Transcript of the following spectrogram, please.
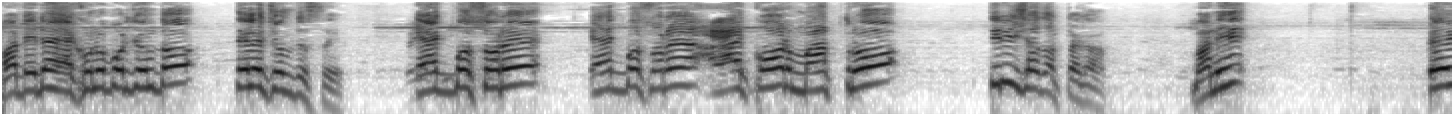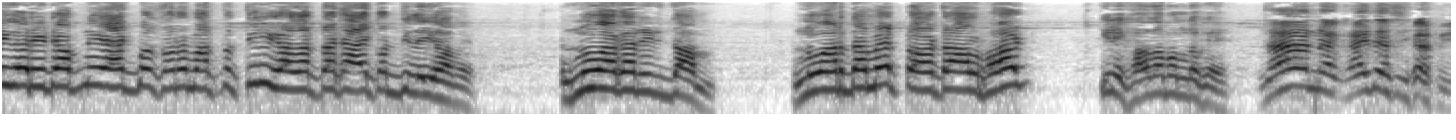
বাট এটা এখনও পর্যন্ত তেলে চলতেছে। এক বছরে এক বছরে আয়কর মাত্র তিরিশ হাজার টাকা। মানে এই গাড়িটা আপনি এক বছরে মাত্র তিরিশ হাজার টাকা আয়কর দিলেই হবে। নোয়া গাড়ির দাম। নোয়ার দামে টয়টা আলফার্ড কিরে খাওয়া দাওয়া বন্ধ কে? না না খাইতেছি আমি।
